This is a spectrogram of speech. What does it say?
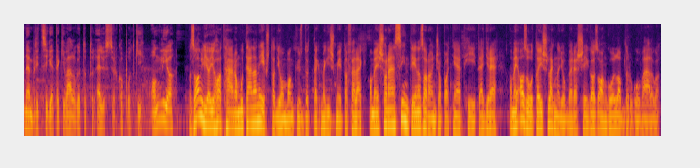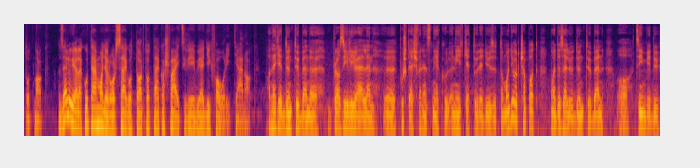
nem brit szigeteki válogatottól először kapott ki Anglia. Az angliai 6-3 után a Népstadionban küzdöttek meg ismét a felek, amely során szintén az aranycsapat nyert 7-1-re, amely azóta is legnagyobb veresége az angol labdarúgó válogatottnak. Az előjelek után Magyarországot tartották a svájci VB egyik favoritjának. A negyed döntőben Brazília ellen Puskás Ferenc nélkül 4-2-re győzött a magyar csapat, majd az elődöntőben a címvédő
